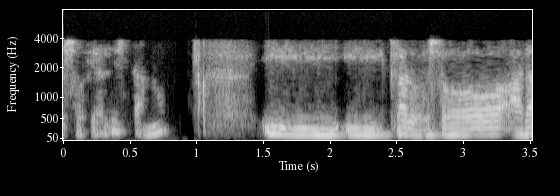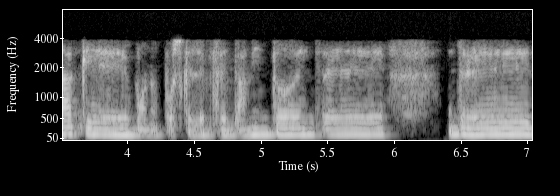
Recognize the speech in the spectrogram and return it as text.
socialista, ¿no? Y, claro, eso hará que, bueno, pues que el enfrentamiento entre, entre,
